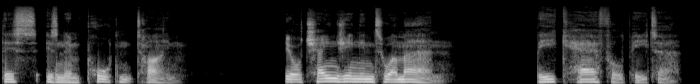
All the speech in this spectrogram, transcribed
this is an important time. You're changing into a man. Be careful, Peter.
